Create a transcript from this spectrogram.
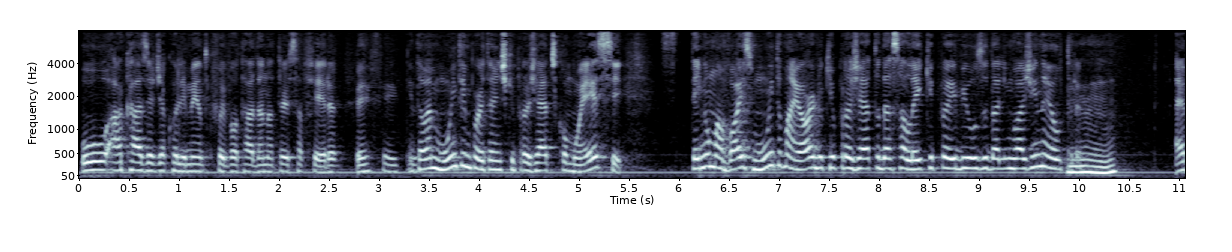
o, a casa de acolhimento que foi votada na terça-feira. Perfeito. Então é muito importante que projetos como esse tenham uma voz muito maior do que o projeto dessa lei que proíbe o uso da linguagem neutra. É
